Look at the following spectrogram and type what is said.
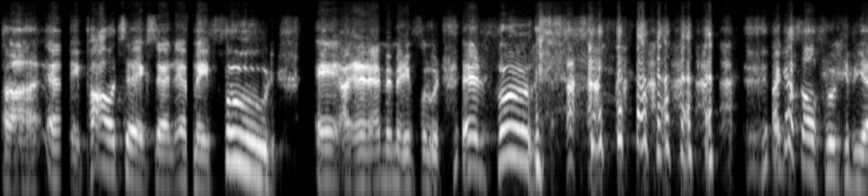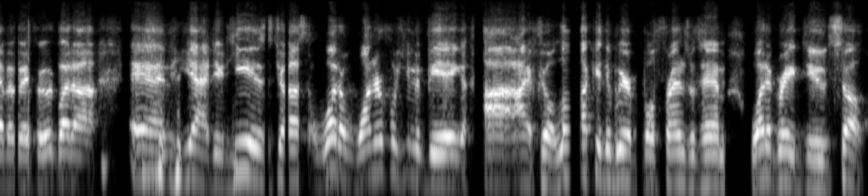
uh, MMA politics and MMA food and, and MMA food and food. I guess all food could be MMA food, but uh, and yeah, dude, he is just what a wonderful human being. Uh, I feel lucky that we are both friends with him. What a great dude. So,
